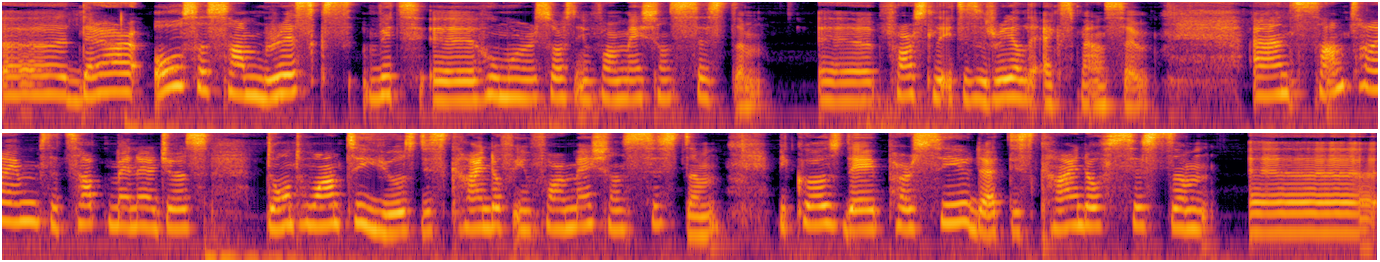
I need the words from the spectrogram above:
uh, there are also some risks with uh, human resource information system uh, firstly, it is really expensive. And sometimes the top managers don't want to use this kind of information system because they perceive that this kind of system uh,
